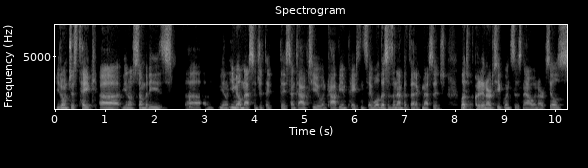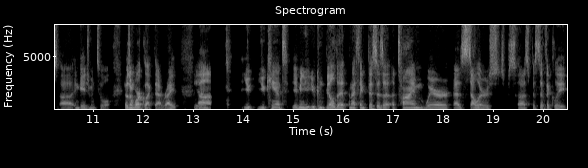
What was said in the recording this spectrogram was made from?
You don't just take uh, you know somebody's uh, you know email message that they, they sent out to you and copy and paste and say well this is an empathetic message let's yeah. put it in our sequences now in our sales uh, engagement tool it doesn't work like that right yeah. uh, you you can't i mean you, you, can build it and i think this is a, a time where as sellers uh, specifically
